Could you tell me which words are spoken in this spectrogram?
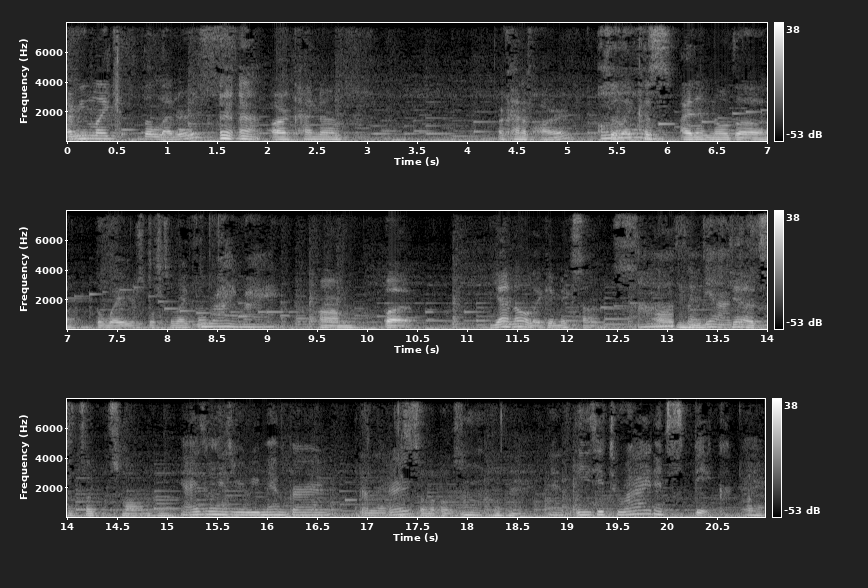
I mean, like the letters uh-uh. are kind of are kind of hard. Oh. So like, cause I didn't know the the way you're supposed to write them. Right, right. Um, but yeah, no, like it makes sense. So Mhm. yeah, yeah, it's it's like small mhm. Yeah, as long as you remember the the letters, syllables. Mm. Mhm. and it's easy to write and speak. Okay.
